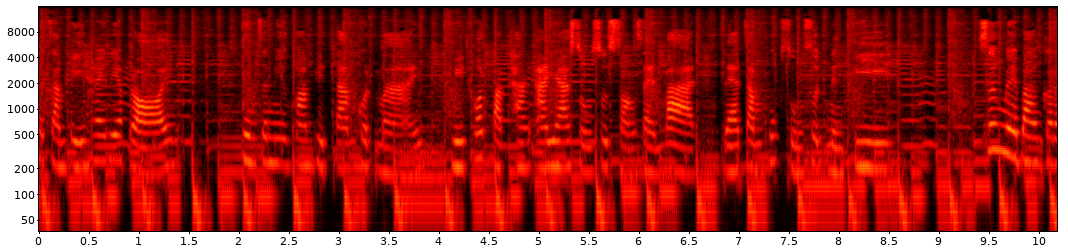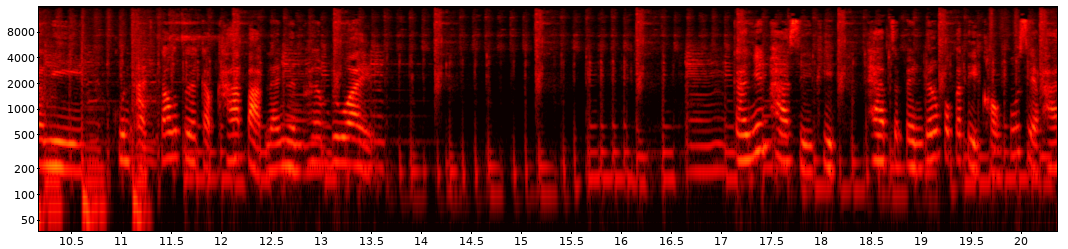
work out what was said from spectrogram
ประจำปีให้เรียบร้อย คุณจะมีความผิดตามกฎหมาย มีโทษปรับทางอาญาสูงสุด 200,000 บาท และจำคุกสูงสุด 1 ปี ซึ่งในบางกรณี คุณอาจต้องเจอกับค่าปรับและเงินเพิ่มด้วย การยื่นภาษีผิดแทบจะเป็นเรื่องปกติของผู้เสียภา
